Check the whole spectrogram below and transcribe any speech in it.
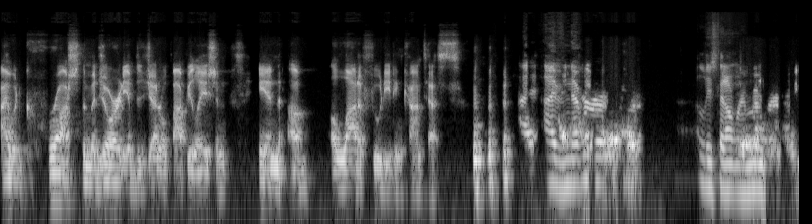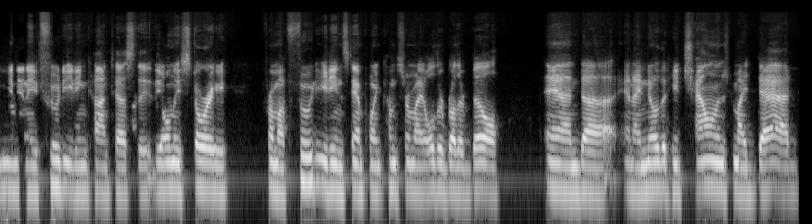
I would crush the majority of the general population in a, a lot of food eating contests. I, have never, at least I don't remember being in a food eating contest. The, the only story from a food eating standpoint comes from my older brother Bill, and uh, and I know that he challenged my dad.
